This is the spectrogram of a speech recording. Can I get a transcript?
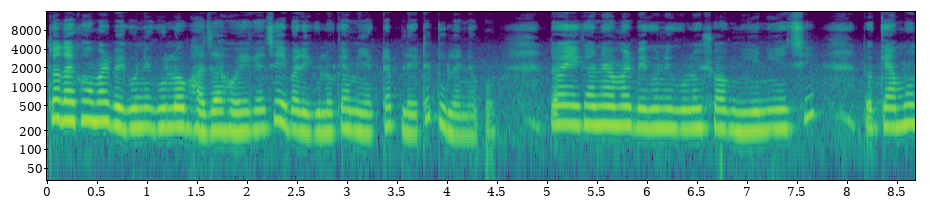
তো দেখো আমার বেগুনিগুলো ভাজা হয়ে গেছে, এবার এগুলোকে আমি একটা প্লেটে তুলে নেব। তো এখানে আমার বেগুনিগুলো সব নিয়ে নিয়েছি। তো কেমন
